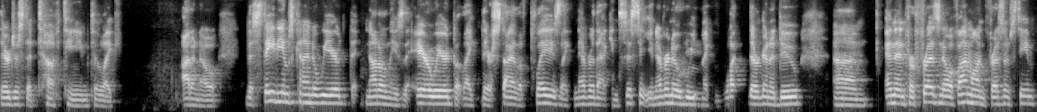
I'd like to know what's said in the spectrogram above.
they're just a tough team to like, I don't know. The stadium's kind of weird. Not only is the air weird, but like their style of play is like never that consistent. You never know who mm. like what they're gonna do. Um, and then for Fresno, if I'm on Fresno's team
